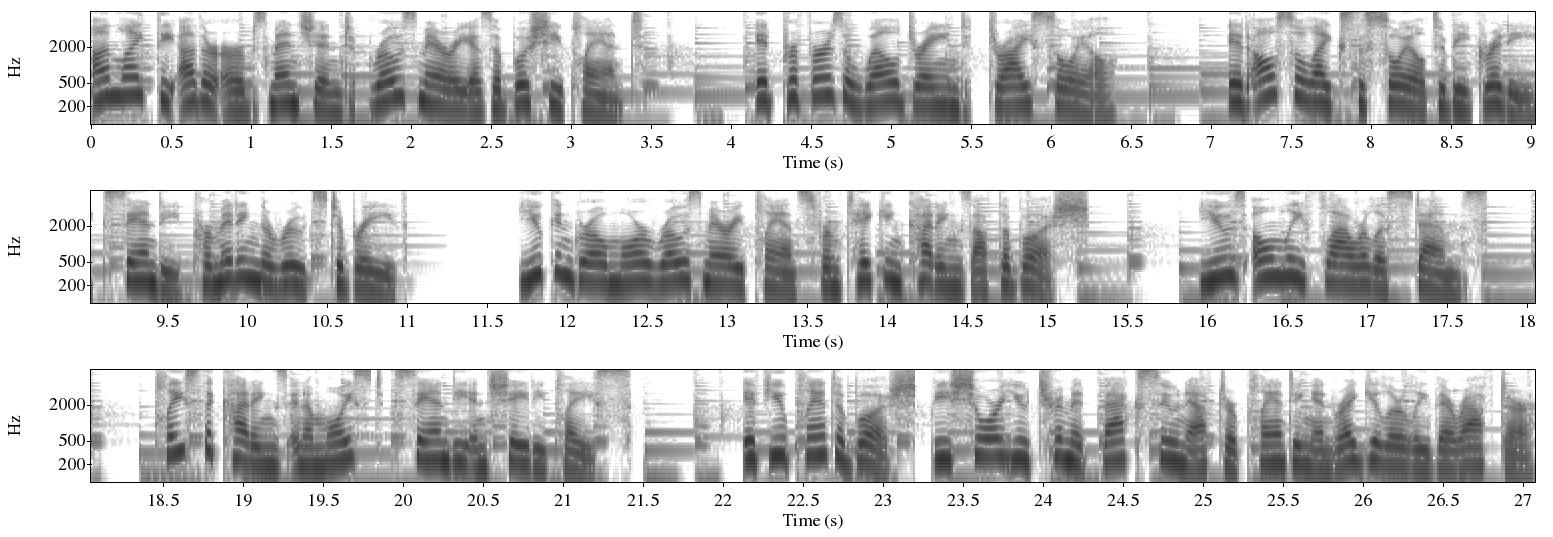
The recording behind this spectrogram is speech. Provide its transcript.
Unlike the other herbs mentioned, rosemary is a bushy plant. It prefers a well-drained, dry soil. It also likes the soil to be gritty, sandy, permitting the roots to breathe. You can grow more rosemary plants from taking cuttings off the bush. Use only flowerless stems. Place the cuttings in a moist, sandy and shady place. If you plant a bush, be sure you trim it back soon after planting and regularly thereafter.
